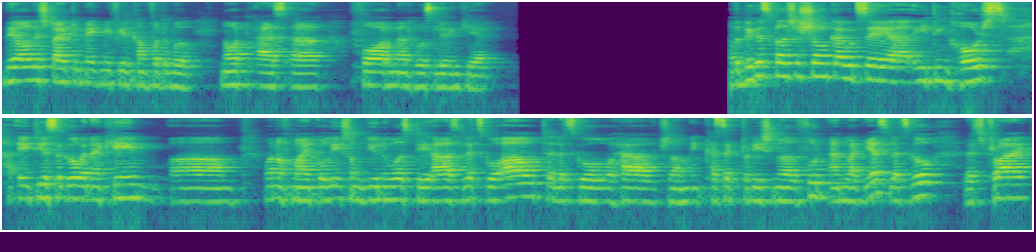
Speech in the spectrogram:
they always try to make me feel comfortable, not as a foreigner who's living here. The biggest culture shock, I would say, uh, eating horse. Eight years ago when I came, um, one of my colleagues from the university asked, let's go out, let's go have some Kazakh traditional food. I'm like, yes, let's go, let's try.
